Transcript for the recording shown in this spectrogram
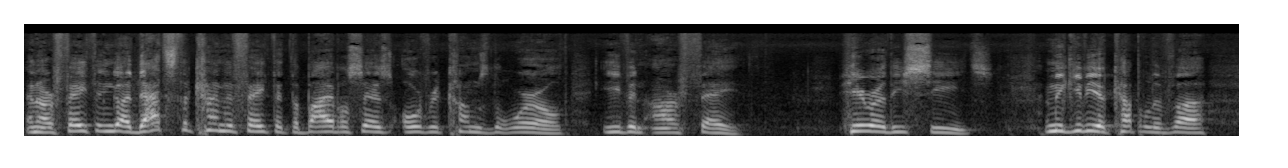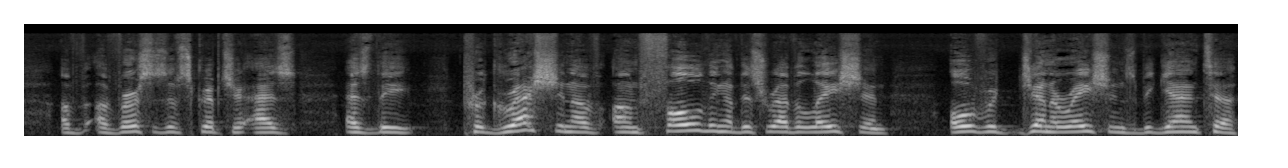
and our faith in God. That's the kind of faith that the Bible says overcomes the world, even our faith. Here are these seeds. Let me give you a couple of, uh, of, of verses of Scripture as, as the progression of unfolding of this revelation over generations began to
